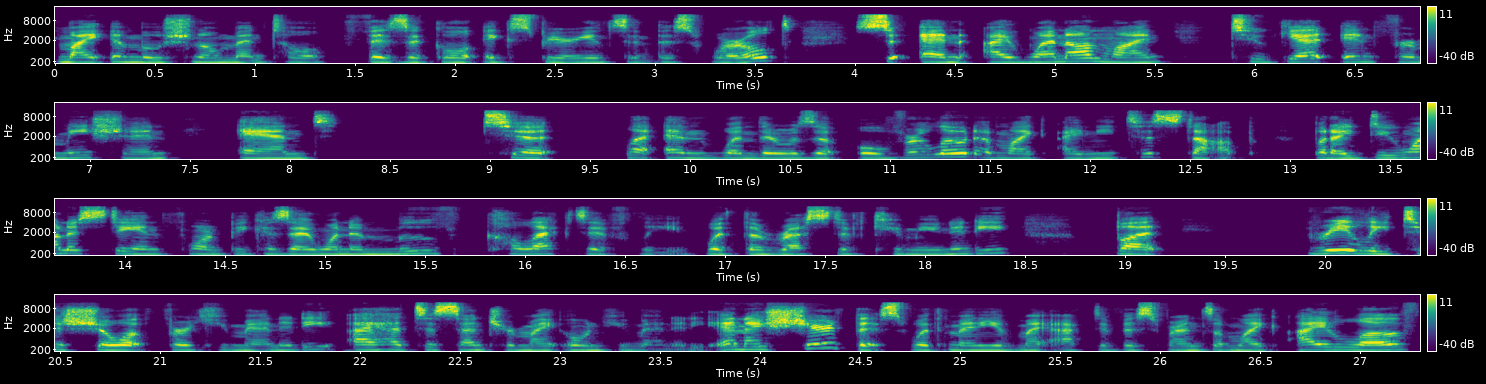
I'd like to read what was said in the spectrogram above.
my emotional, mental, physical experience in this world. So, and I went online to get information and to let and when there was an overload i'm like i need to stop but i do want to stay informed because i want to move collectively with the rest of community but really to show up for humanity i had to center my own humanity. And i shared this with many of my activist friends. I'm like i love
